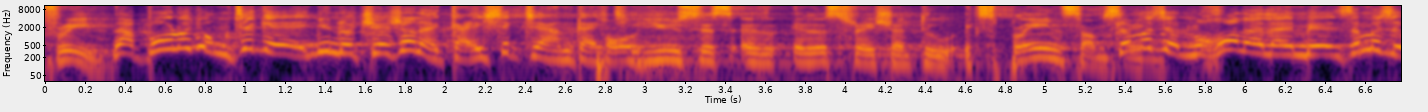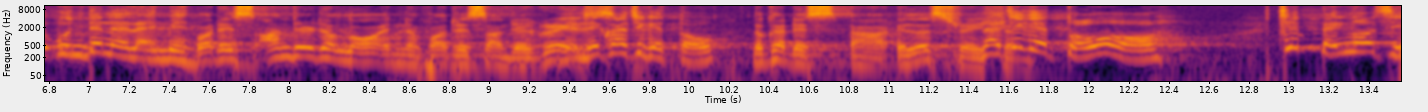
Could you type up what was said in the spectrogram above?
free. 嗱，保罗用这个 illustration 嚟解释这样解 Paul 释， uses il- illustration to explain 什 something. 么是律法嘅里面，什么是恩典嘅里面。 What is under the law and what is under 你 grace? 看这个岛， Look at this uh, 嗱，这 illustration. 个岛哦，这边我是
